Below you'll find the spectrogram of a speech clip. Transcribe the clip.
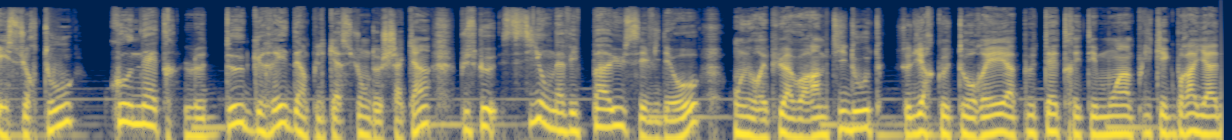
et surtout connaître le degré d'implication de chacun, puisque si on n'avait pas eu ces vidéos, on aurait pu avoir un petit doute, se dire que Toré a peut-être été moins impliqué que Brian,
